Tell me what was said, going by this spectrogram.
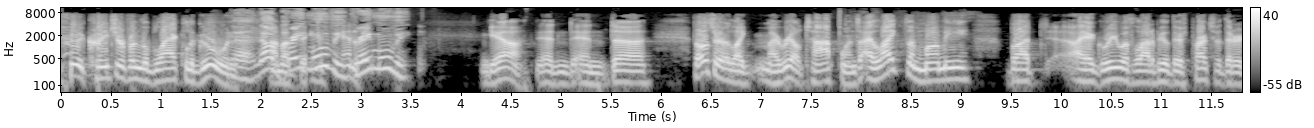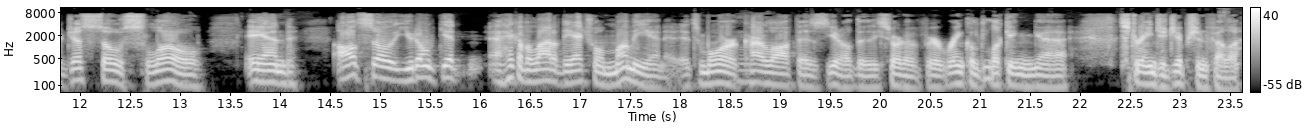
Creature from the Black Lagoon. Yeah, no, I'm great movie. Great movie. Yeah, and and uh, those are like my real top ones. I like the Mummy, but I agree with a lot of people. There's parts of it that are just so slow, and also you don't get a heck of a lot of the actual mummy in it. It's more Karloff as you know the sort of wrinkled-looking, uh, strange Egyptian fella.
